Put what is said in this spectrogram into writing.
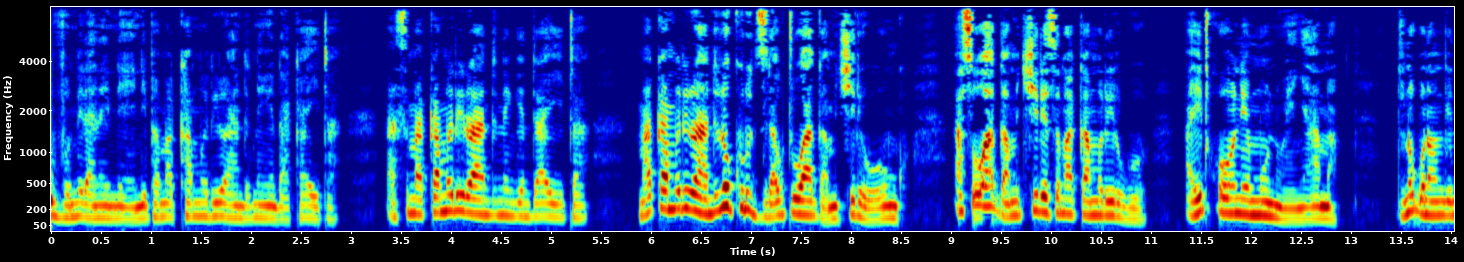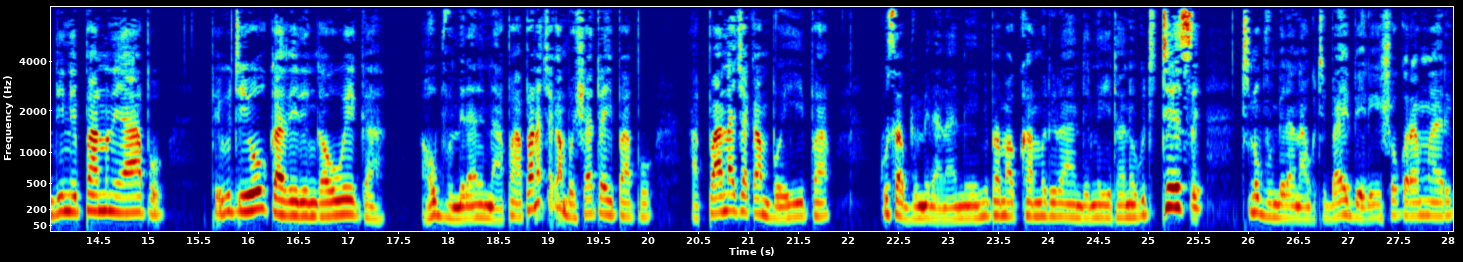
ubvumirane neni pamakamuriro andinenge ndakaita asi makamuriro andinenge ndaita makamuriro andinokurudzira kuti wagamuchire hongu. Asi wagamuchire semakamurirwo aitwawo nemunhu wenyama. Ndinogona kunge ndiine pano neapo pekuti iwe ukaverengawo wega haubvumirani napo. Hapana chakamboshata ipapo hapana chakamboipa kusabvumirana neni pamakamuriro andinoita. Nekuti tese tinobvumirana kuti bhaibheri ishoko ramwari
